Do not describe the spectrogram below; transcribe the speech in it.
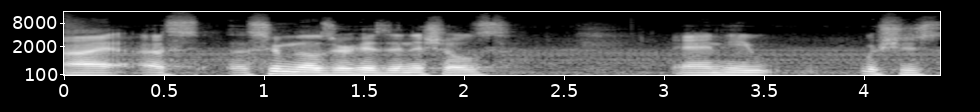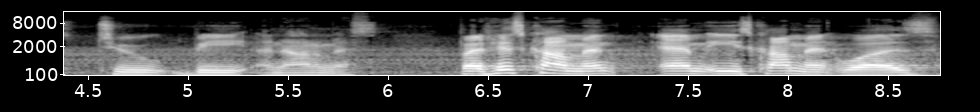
I as assume those are his initials, and he wishes to be anonymous. But his comment, ME's comment, was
